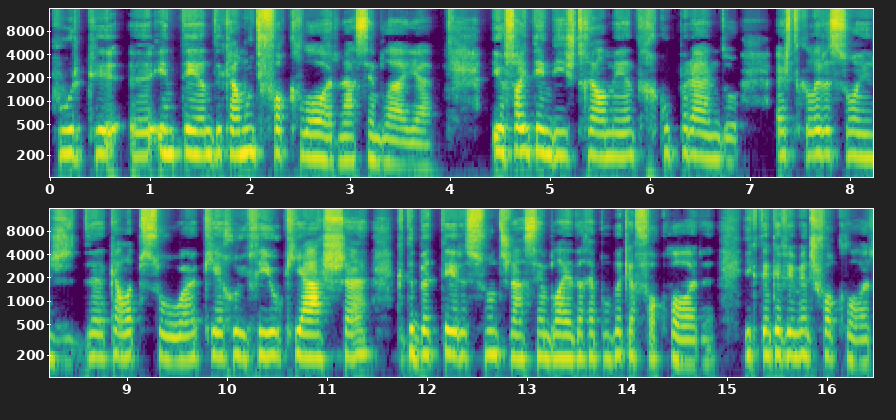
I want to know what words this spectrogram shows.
porque uh, entende que há muito folclore na Assembleia. Eu só entendi isto realmente recuperando as declarações daquela pessoa que é Rui Rio, que acha que debater assuntos na Assembleia da República é folclore e que tem que haver menos folclore.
